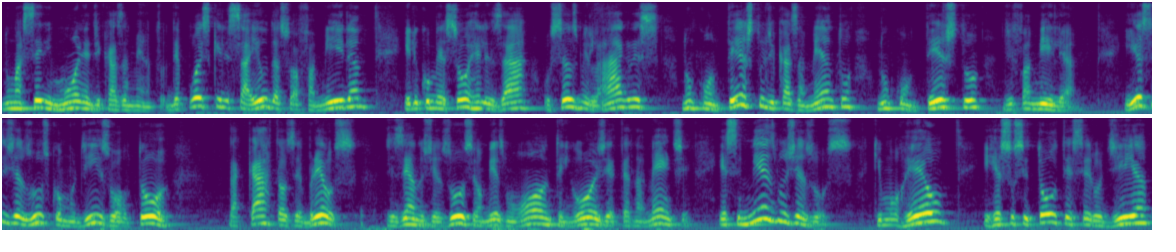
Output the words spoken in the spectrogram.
numa cerimônia de casamento. Depois que ele saiu da sua família, ele começou a realizar os seus milagres num contexto de casamento, num contexto de família. E esse Jesus, como diz o autor da carta aos Hebreus, dizendo Jesus é o mesmo ontem, hoje, eternamente, esse mesmo Jesus que morreu e ressuscitou o terceiro dia,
